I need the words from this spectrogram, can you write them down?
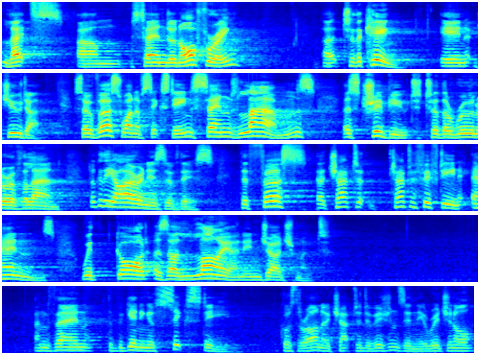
let's um, send an offering uh, to the king in Judah. So, verse 1 of 16 send lambs as tribute to the ruler of the land. Look at the ironies of this. The first uh, chapter, chapter 15 ends with God as a lion in judgment. And then the beginning of 16, because there are no chapter divisions in the original,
